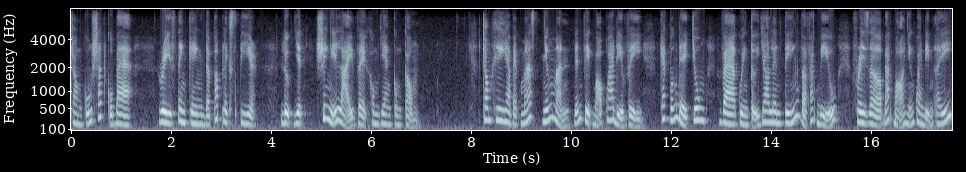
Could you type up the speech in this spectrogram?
trong cuốn sách của bà Rethinking the Public Sphere, lược dịch suy nghĩ lại về không gian công cộng. Trong khi Habermas nhấn mạnh đến việc bỏ qua địa vị, các vấn đề chung và quyền tự do lên tiếng và phát biểu, Fraser bác bỏ những quan điểm ấy.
